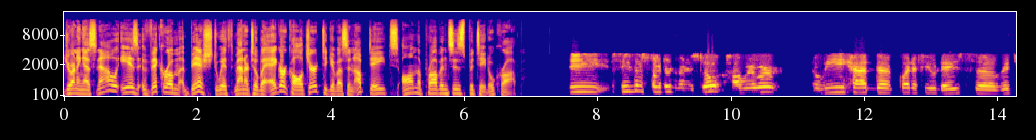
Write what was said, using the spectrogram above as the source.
Joining us now is Vikram Bisht with Manitoba Agriculture to give us an update on the province's potato crop. The season started very slow. However, we had uh, quite a few days uh, which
